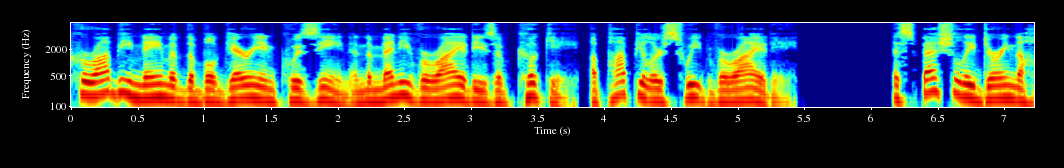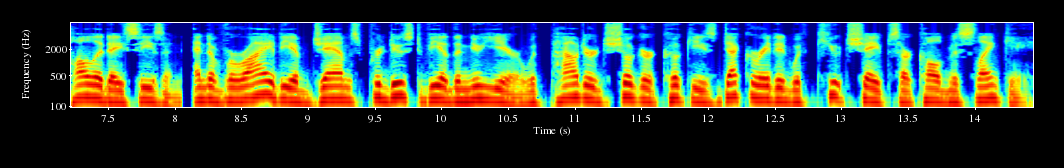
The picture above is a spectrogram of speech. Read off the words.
Karabi name of the Bulgarian cuisine and the many varieties of cookie, a popular sweet variety. Especially during the holiday season, and a variety of jams produced via the new year with powdered sugar cookies decorated with cute shapes are called maslenki.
